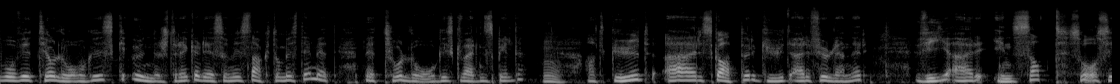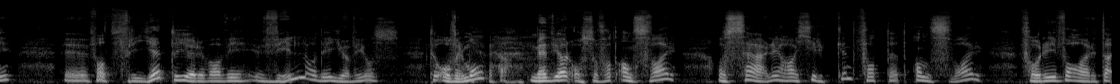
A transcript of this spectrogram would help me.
hvor vi teologisk understreker det som vi snakket om i sted, med et, med et teologisk verdensbilde. Mm. At Gud er skaper, Gud er fullender. Vi er innsatt, så å si. Eh, fått frihet til å gjøre hva vi vil, og det gjør vi oss til overmål. Men vi har også fått ansvar. Og særlig har Kirken fått et ansvar for å ivareta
